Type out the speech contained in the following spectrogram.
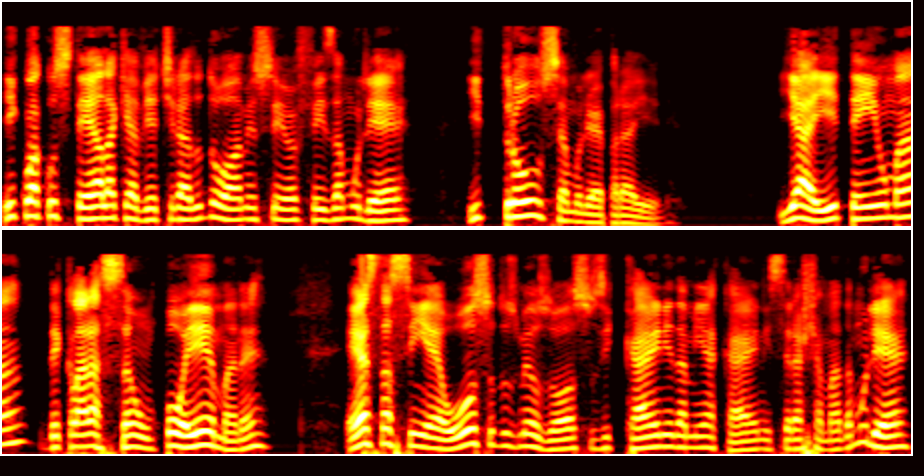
e com a costela que havia tirado do homem, o Senhor fez a mulher e trouxe a mulher para ele. E aí tem uma declaração, um poema, né? Esta sim é osso dos meus ossos e carne da minha carne, será chamada mulher,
